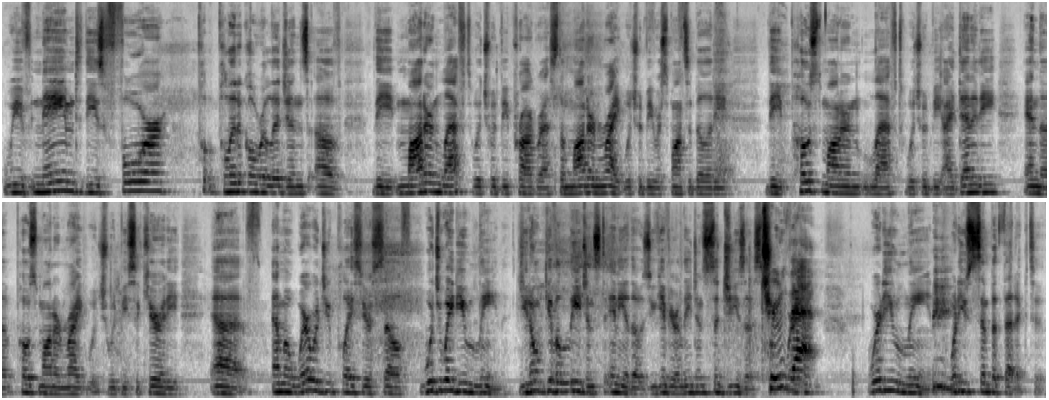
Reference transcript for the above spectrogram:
we've named these four po- political religions of the modern left, which would be progress, the modern right, which would be responsibility, the postmodern left, which would be identity, and the postmodern right, which would be security. Uh, Emma, where would you place yourself? Which way do you lean? You don't give allegiance to any of those. You give your allegiance to Jesus. True Where that. Where do you lean? What are you sympathetic to?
